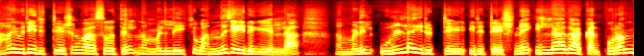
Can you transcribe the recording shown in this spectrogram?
ആ ഒരു ഇറിറ്റേഷൻ വാസ്തവത്തിൽ നമ്മളിലേക്ക് വന്നു ചേരുകയല്ല. നമ്മളിൽ ഉള്ള ഇറിറ്റേ ഇറിറ്റേഷനെ ഇല്ലാതാക്കാൻ പുറം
